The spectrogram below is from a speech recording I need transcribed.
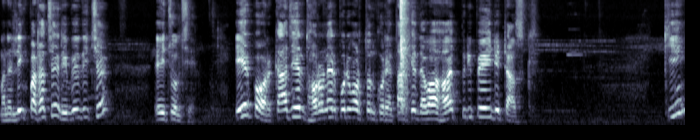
মানে লিঙ্ক পাঠাচ্ছে রিভিউ দিচ্ছে, এই চলছে। এরপর কাজের ধরনের পরিবর্তন করে তাকে দেওয়া হয় প্রিপেইড টাস্ক কি?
